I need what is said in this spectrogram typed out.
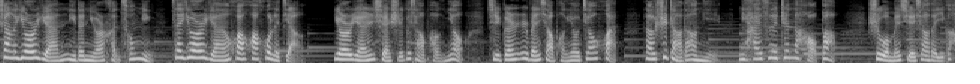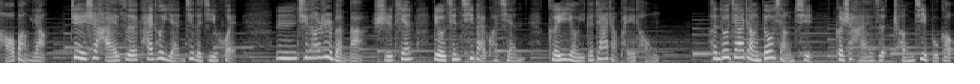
上了幼儿园，你的女儿很聪明。在幼儿园画画获了奖，幼儿园选十个小朋友去跟日本小朋友交换。老师找到你，你孩子真的好棒，是我们学校的一个好榜样。这也是孩子开拓眼界的机会。嗯，去趟日本吧，十天六千七百块钱，可以有一个家长陪同。很多家长都想去，可是孩子成绩不够。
